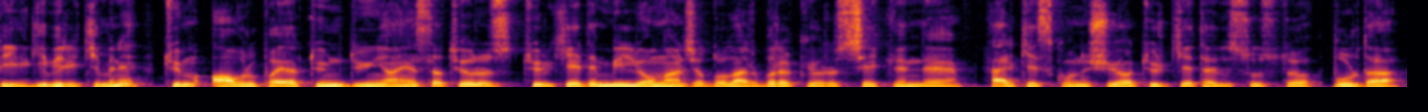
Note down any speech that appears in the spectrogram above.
bilgi birikimini tüm Avrupa'ya, tüm dünyaya satıyoruz. Türkiye'de milyonlarca dolar bırakıyoruz şeklinde. Herkes konuşuyor. Türkiye tabi sustu. Burada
